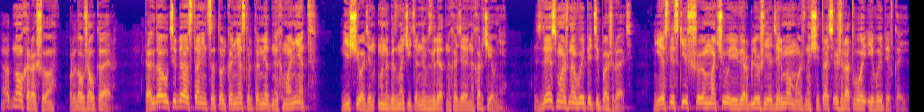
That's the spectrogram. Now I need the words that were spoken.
«Одно хорошо», — продолжал Каэр. «Когда у тебя останется только несколько медных монет...» Еще один многозначительный взгляд на хозяина харчевни. «Здесь можно выпить и пожрать. Если скисшую мочу и верблюжье дерьмо можно считать жратвой и выпивкой.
